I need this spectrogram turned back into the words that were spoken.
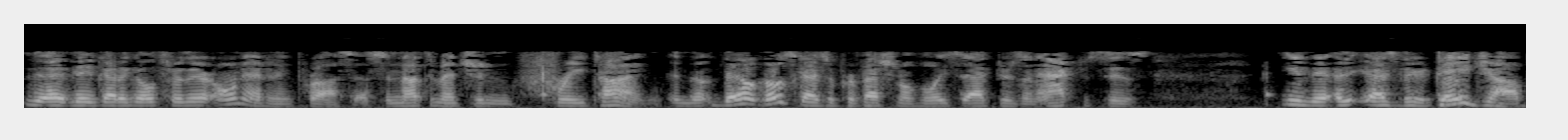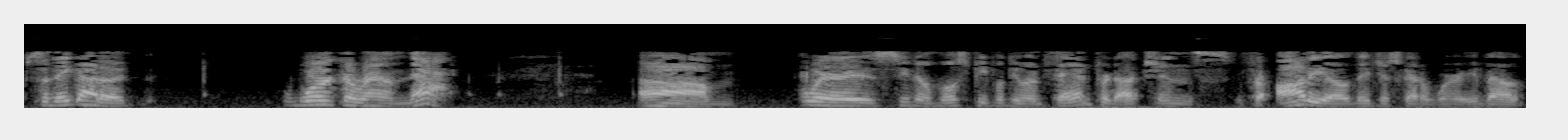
they- they've got to go through their own editing process, and not to mention free time. And th- those guys are professional voice actors and actresses in their, as their day job, so they got to work around that. Um, whereas you know most people doing fan productions for audio, they just got to worry about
